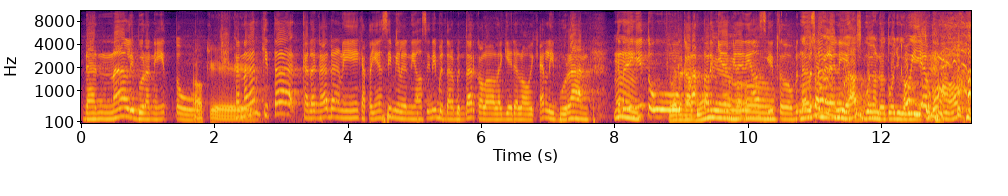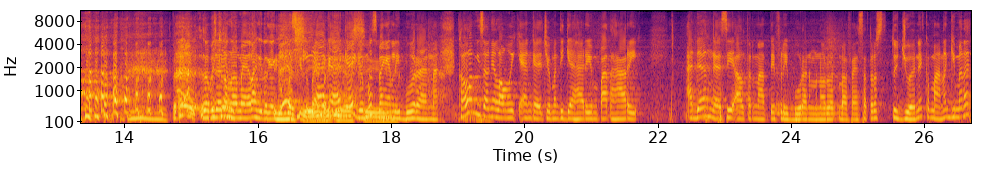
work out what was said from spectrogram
dana liburannya itu? Oke. Karena kan kita kadang-kadang nih katanya sih millennials ini bentar-bentar kalau lagi ada long weekend liburan. Katanya gitu Nggak ada karakternya millennials oh. gitu. Nggak Bentar-bentar millennials, gue yang udah tua juga Oh iya, begitu. bener. Tapi Gak bisa tanggal merah gitu kayak gemes gitu. Iya pengen pergi. kayak gemes sih. pengen liburan. Nah, kalau misalnya long weekend kayak cuma tiga hari, empat hari, ada nggak sih alternatif liburan menurut Mbak Fesa? Terus tujuannya ke mana? Gimana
